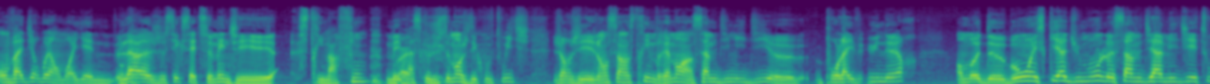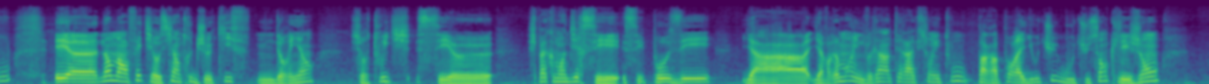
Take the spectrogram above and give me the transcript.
on va dire ouais en moyenne. Là, je sais que cette semaine j'ai stream à fond, mais Ouais. parce que justement je découvre Twitch. Genre j'ai lancé un stream vraiment un samedi midi pour live une heure en mode euh, bon est-ce qu'il y a du monde le samedi à midi et tout. Et euh, non mais en fait il y a aussi un truc que je kiffe mine de rien sur Twitch, c'est euh, je sais pas comment dire, c'est c'est posé. Il y a y a vraiment une vraie interaction et tout par rapport à YouTube où tu sens que les gens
